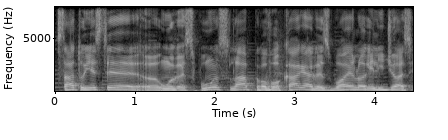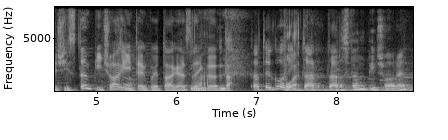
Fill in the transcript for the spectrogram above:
statul este uh, un răspuns la provocarea războaielor religioase și stă în picioare interpretarea asta. Adică, Da. Categoric, Poate. dar, dar stă în picioare, uh,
